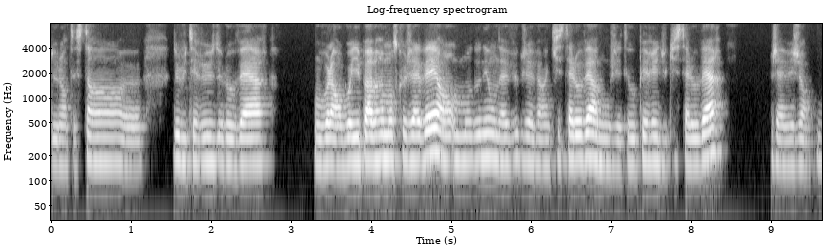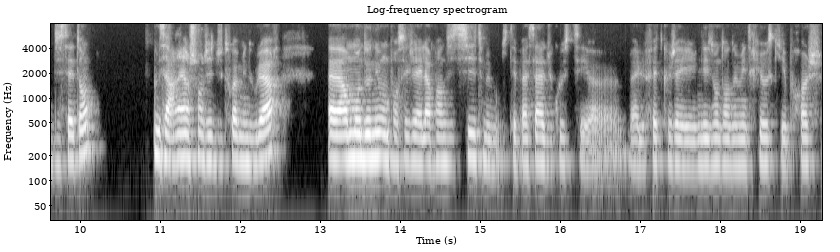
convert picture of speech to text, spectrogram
de l'intestin, de l'utérus, de l'ovaire. Bon, voilà, on ne voyait pas vraiment ce que j'avais. À un moment donné, on a vu que j'avais un kyste à l'ovaire, donc j'ai été opérée du kyste à l'ovaire. J'avais genre 17 ans, mais ça n'a rien changé du tout à mes douleurs. à un moment donné, on pensait que j'avais l'appendicite, mais bon, c'était pas ça. Du coup, c'était bah, le fait que j'avais une lésion d'endométriose qui est proche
